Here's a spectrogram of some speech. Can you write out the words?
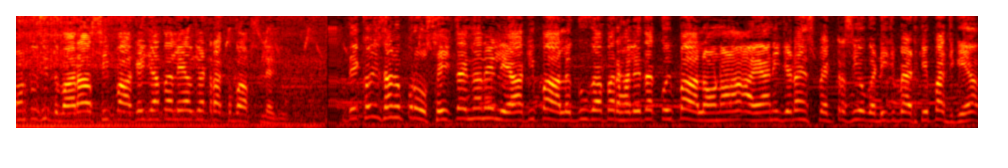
ਹੁਣ ਤੁਸੀਂ ਦੁਬਾਰਾ 80 ਪਾ ਕੇ ਜਾਂ ਤਾਂ ਲਿਆ ਜਾਂ ਟਰੱਕ ਵਾਪਸ ਲੈ ਜਾਓ। ਦੇਖੋ ਜੀ, ਸਾਨੂੰ ਭਰੋਸੇ 'ਚ ਤਾਂ ਇਹਨਾਂ ਨੇ ਲਿਆ ਕਿ ਭਾਅ ਲੱਗੂਗਾ, ਪਰ ਹਲੇ ਤੱਕ ਕੋਈ ਭਾਅ ਲਾਉਣ ਵਾਲਾ ਆਇਆ ਨਹੀਂ, ਜਿਹੜਾ ਇੰਸਪੈਕਟਰ ਸੀ ਉਹ ਗੱਡੀ 'ਚ ਬੈਠ ਕੇ ਭੱਜ ਗਿਆ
